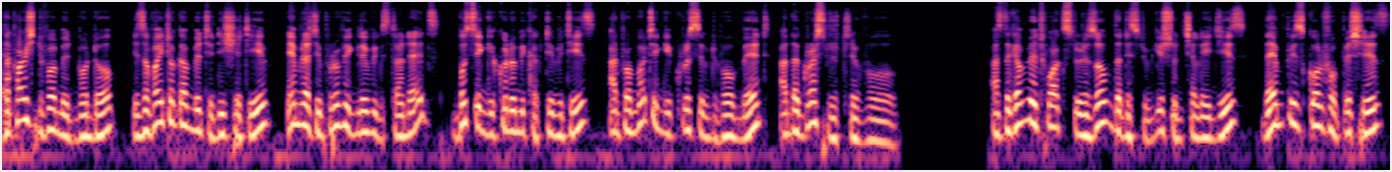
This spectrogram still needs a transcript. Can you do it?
The parish development model is a vital government initiative aimed at improving living standards, boosting economic activities, and promoting inclusive development at the grassroots level. As the government works to resolve the distribution challenges, the MPs call for patience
